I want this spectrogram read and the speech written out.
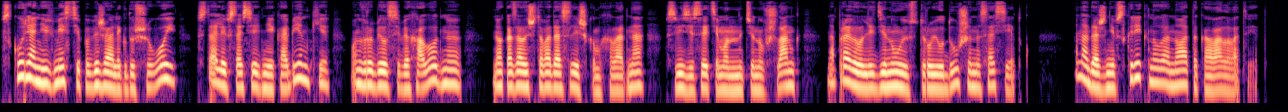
Вскоре они вместе побежали к душевой, встали в соседние кабинки, он врубил себе холодную, но оказалось, что вода слишком холодна, в связи с этим он, натянув шланг, направил ледяную струю души на соседку. Она даже не вскрикнула, но атаковала в ответ.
